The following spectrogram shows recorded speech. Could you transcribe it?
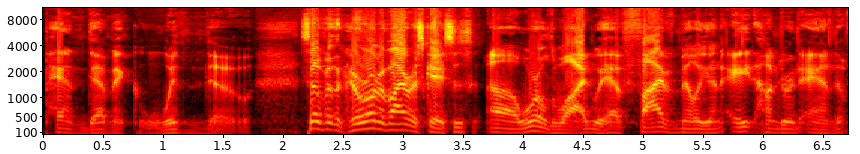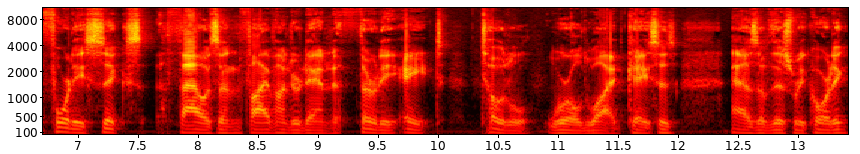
pandemic window. So, for the coronavirus cases uh, worldwide, we have 5,846,538 total worldwide cases. As of this recording,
